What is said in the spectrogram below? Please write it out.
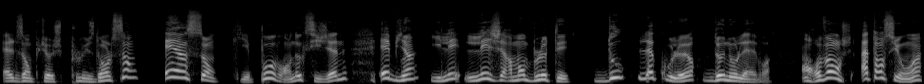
elles en piochent plus dans le sang, et un sang qui est pauvre en oxygène, eh bien, il est légèrement bleuté, d'où la couleur de nos lèvres. En revanche, attention, hein,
